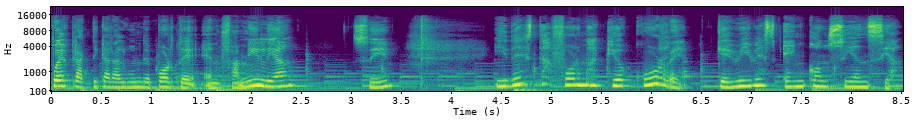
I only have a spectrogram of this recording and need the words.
puedes practicar algún deporte en familia, ¿sí? Y de esta forma, ¿qué ocurre? Que vives en conciencia.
